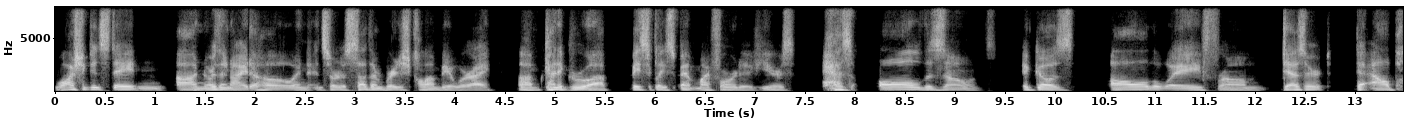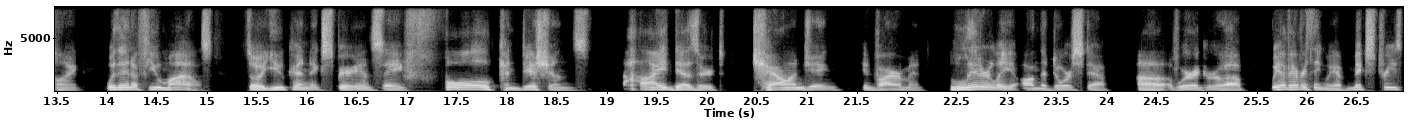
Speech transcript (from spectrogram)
Washington State and uh, Northern Idaho and, and sort of Southern British Columbia, where I um, kind of grew up, basically spent my formative years, has all the zones. It goes all the way from desert to alpine within a few miles. So you can experience a full conditions, high desert, challenging environment, literally on the doorstep uh, of where I grew up. We have everything. We have mixed trees,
